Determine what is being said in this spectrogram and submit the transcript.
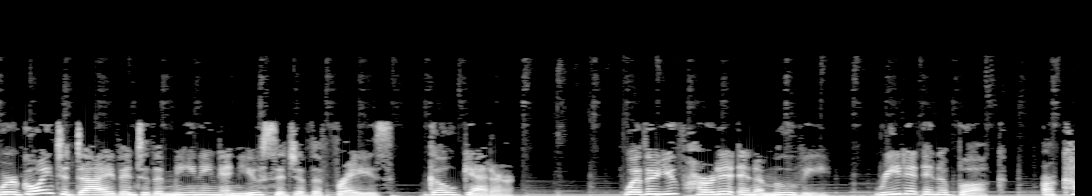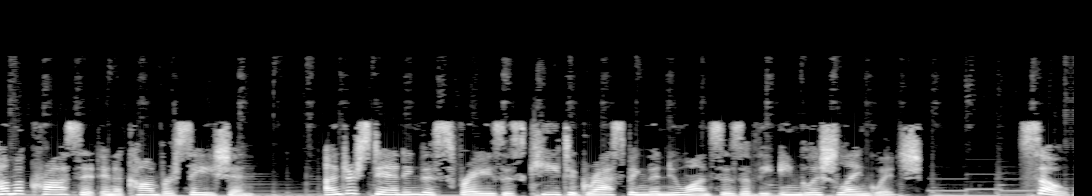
We're going to dive into the meaning and usage of the phrase, go-getter. Whether you've heard it in a movie, read it in a book, or come across it in a conversation, understanding this phrase is key to grasping the nuances of the English language. So,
